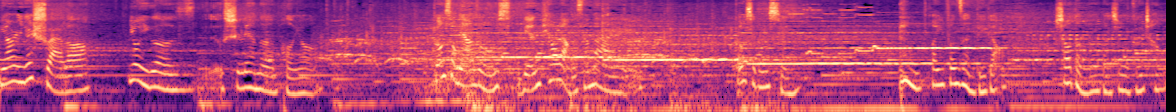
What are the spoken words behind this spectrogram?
你让人给甩了，又一个失恋的朋友。恭喜我们牙总连飘两个三百，恭喜恭喜！欢迎疯子很低调，稍等啊，把这首歌唱完。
